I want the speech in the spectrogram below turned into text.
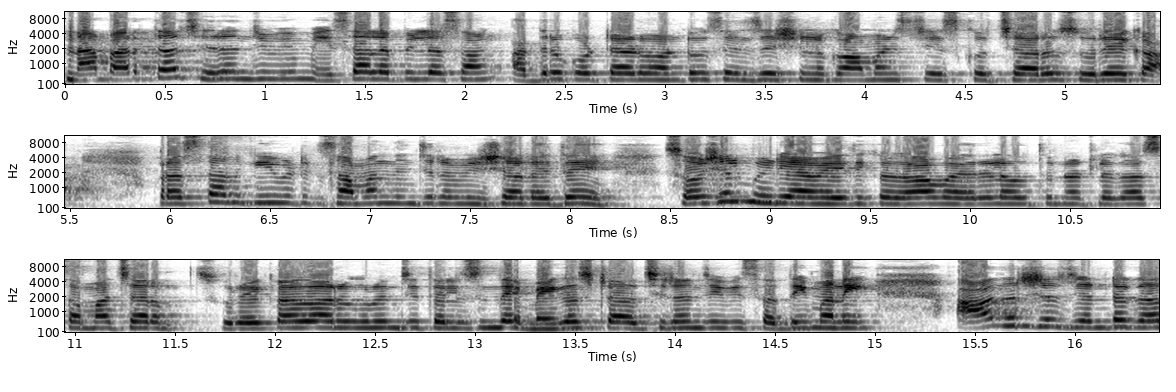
నా భర్త చిరంజీవి మీసాల పిల్ల సాంగ్ అద్దరు కొట్టాడు అంటూ సెన్సేషనల్ కామెంట్స్ చేసుకొచ్చారు సురేఖ. ప్రస్తుతానికి వీటికి సంబంధించిన విషయాలైతే సోషల్ మీడియా వేదికగా వైరల్ అవుతున్నట్లుగా సమాచారం. సురేఖ గారి గురించి తెలిసిందే మెగాస్టార్ చిరంజీవి సతీమణి ఆదర్శ జంటగా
